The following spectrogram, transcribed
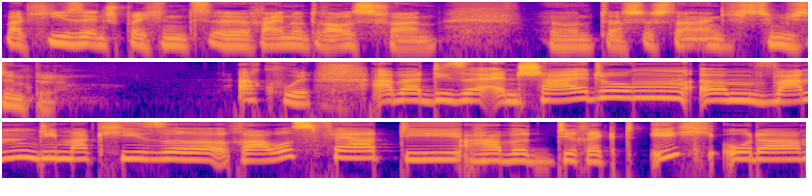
Markise entsprechend äh, rein und rausfahren. Und das ist dann eigentlich ziemlich simpel. Ach cool. Aber diese Entscheidung, ähm, wann die Markise rausfährt, die habe direkt ich oder?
